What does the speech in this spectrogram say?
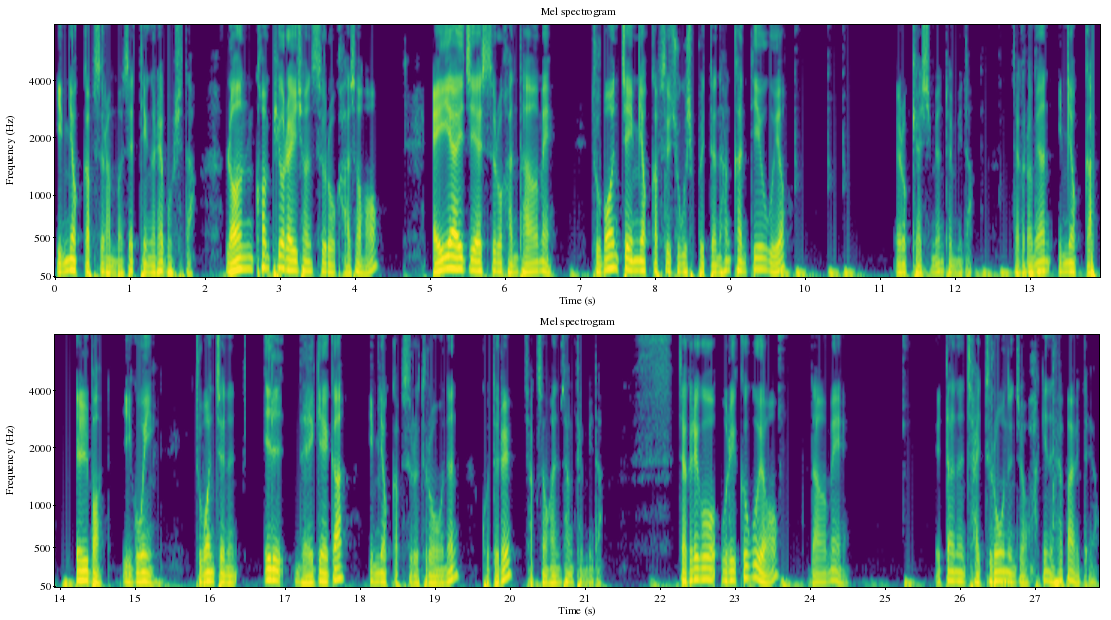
입력값을 한번 세팅을 해봅시다. run configurations로 가서 aigs로 간 다음에 두 번째 입력값을 주고 싶을 때는 한 칸 띄우고요. 이렇게 하시면 됩니다. 자, 그러면 입력값 1번, 이고잉 두 번째는 1, 4개가 입력값으로 들어오는 코드를 작성한 상태입니다. 자, 그리고 우리 끄고요. 그 다음에 일단은 잘 들어오는지 확인을 해봐야 돼요.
